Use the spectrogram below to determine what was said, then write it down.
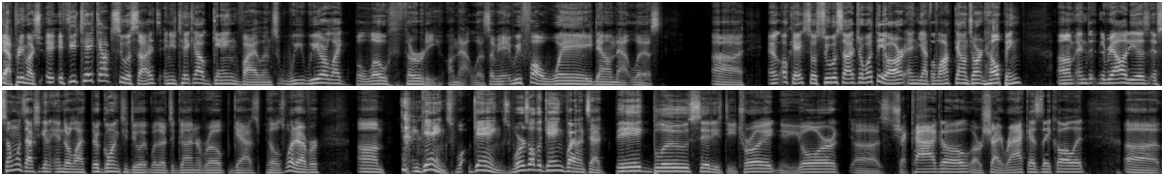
Yeah, pretty much. If you take out suicides and you take out gang violence, we we are like below 30 on that list. I mean, we fall way down that list. Uh and okay, so suicides are what they are and yeah, the lockdowns aren't helping. Um and th- the reality is if someone's actually going to end their life, they're going to do it whether it's a gun, a rope, gas, pills, whatever. Um and gangs, wh- gangs, where's all the gang violence at? Big blue cities, Detroit, New York, uh Chicago or Chiraq as they call it uh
